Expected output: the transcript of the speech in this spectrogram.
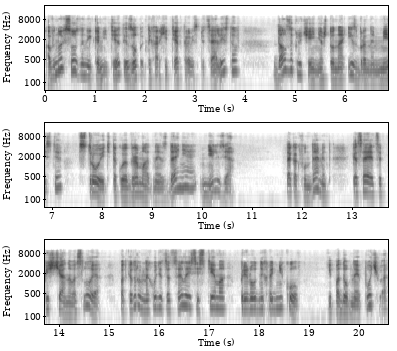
Вновь созданный комитет из опытных архитекторов и специалистов – дал заключение, что на избранном месте строить такое громадное здание нельзя, так как фундамент касается песчаного слоя, под которым находится целая система природных родников, и подобная почва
